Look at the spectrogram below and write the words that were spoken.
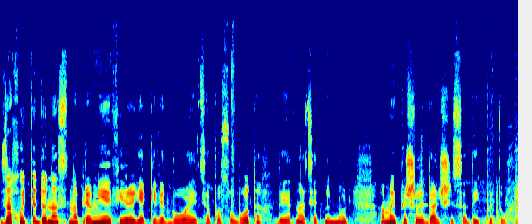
заходьте до нас на прямі ефіри, які відбуваються по суботах 19.00. А ми пішли далі садити петухи.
